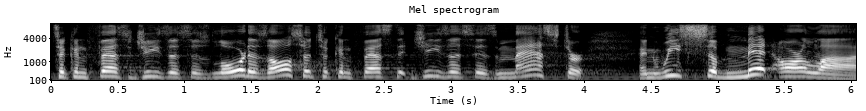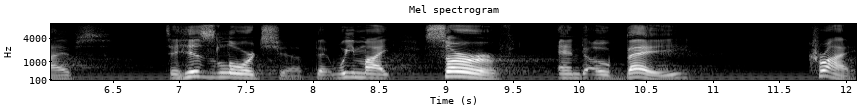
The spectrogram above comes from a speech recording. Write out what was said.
To confess Jesus is Lord is also to confess that Jesus is Master, and we submit our lives to His Lordship that we might serve and obey Christ.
